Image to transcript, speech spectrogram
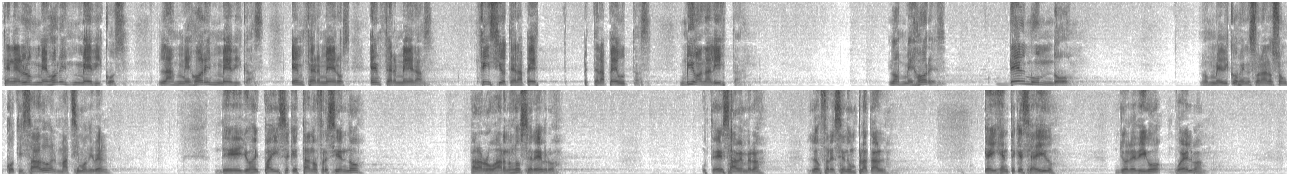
tener los mejores médicos, las mejores médicas, enfermeros, enfermeras, fisioterapeutas, bioanalistas, los mejores del mundo. Los médicos venezolanos son cotizados al máximo nivel. De ellos hay países que están ofreciendo para robarnos los cerebros. Ustedes saben, ¿verdad? Le ofrecen un platal. Y hay gente que se ha ido. Yo le digo, vuelvan.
